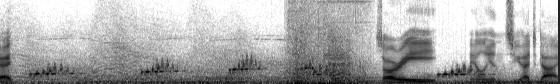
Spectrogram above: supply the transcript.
Okay. Sorry, aliens, you had to die.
